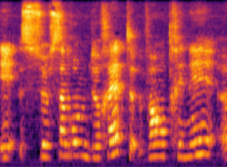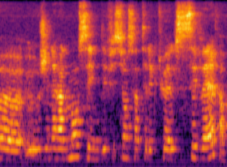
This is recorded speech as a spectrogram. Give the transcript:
et ce syndrome de Rett va entraîner, euh, généralement c'est une déficience intellectuelle sévère,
